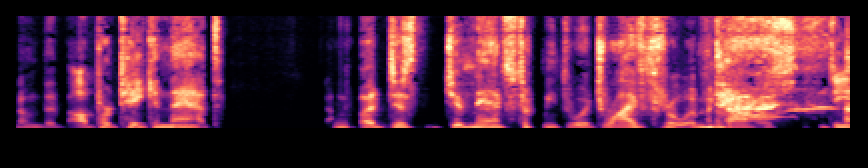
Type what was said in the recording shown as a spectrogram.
know, th- I'll partake in that. But just Jim Nantz took me through a drive through at McDonald's. Do you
